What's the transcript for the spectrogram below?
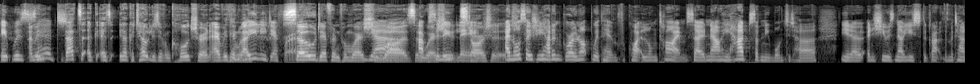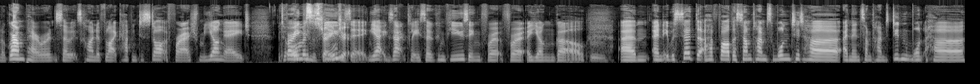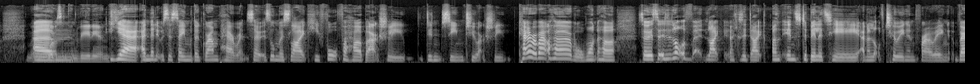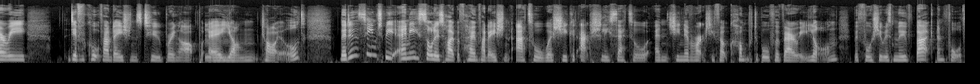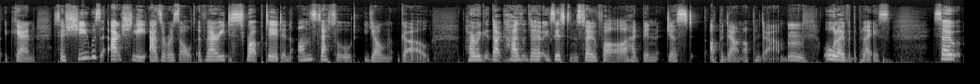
It was I mean, that's a, it's like a totally different culture and everything. Completely like, different. So different from where she Yeah, was and where she started. And also, she hadn't grown up with him for quite a long time. So now he had suddenly wanted her, you know, and she was now used to the, the maternal grandparents. So it's kind of like having to start afresh from a young age. To almost a stranger. confusing. Yeah, exactly. So confusing for for a young girl. Mm. Um, and it was said that her father sometimes wanted her and then sometimes didn't want her. When it wasn't Um, convenient. Yeah, and then it was the same with her grandparents. So it's almost like he fought for her, but actually didn't seem to actually care about her or want her. So it's, it's a lot of like, like I said, like un- instability and a lot of toing and froing. Very difficult foundations to bring up a young child. There didn't seem to be any solid type of home foundation at all where she could actually settle, and she never actually felt comfortable for very long before she was moved back and forth again. So she was actually, as a result, a very disrupted and unsettled young girl. Her like her, her existence so far had been just up and down, up and down, mm. all over the place. So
